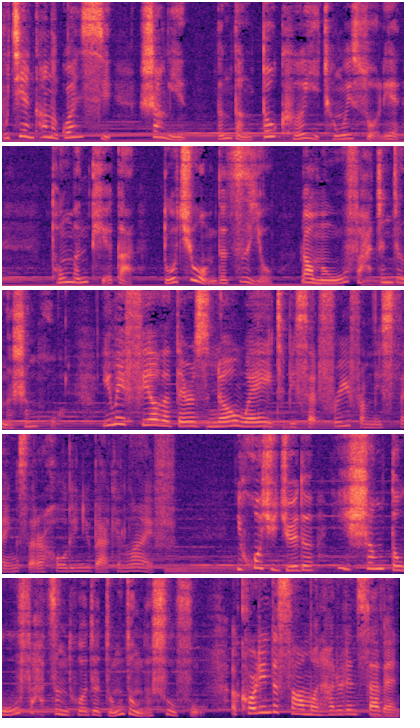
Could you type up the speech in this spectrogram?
不健康的关系、上瘾等等，都可以成为锁链、铜门铁杆，夺去我们的自由，让我们无法真正的生活。 You may feel that there is no way to be set free from these things that are holding you back in life. 你或许觉得一生都无法挣脱这种种的束缚， According to Psalm 107,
